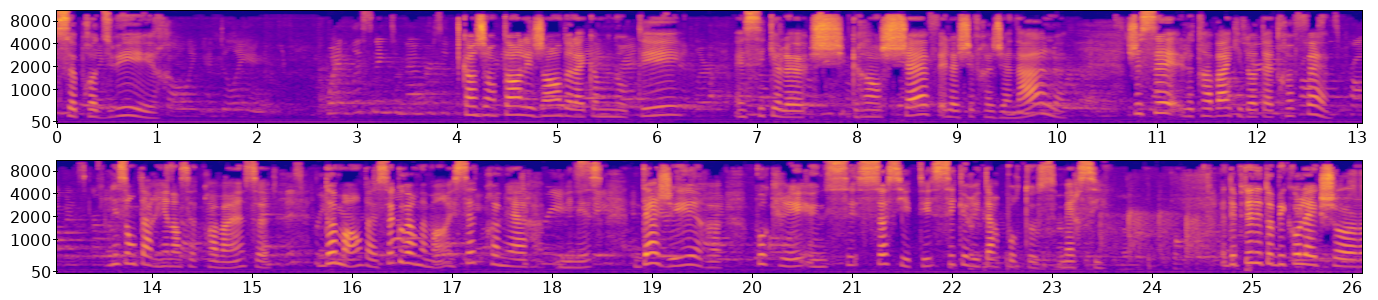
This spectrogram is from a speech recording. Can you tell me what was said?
se produire. Quand j'entends les gens de la communauté ainsi que le grand chef et le chef régional, je sais le travail qui doit être fait les Ontariens dans cette province demandent à ce gouvernement et cette première ministre d'agir pour créer une société sécuritaire pour tous. Merci. Le député d'Etobicoke Lakeshore.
